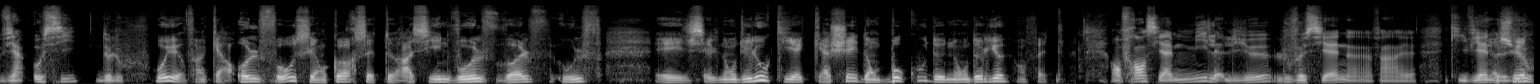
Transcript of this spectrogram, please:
vient aussi de loup. Oui, enfin, car Olfo, c'est encore cette racine Wolf, Wolf, Ulf, et c'est le nom du loup qui est caché dans beaucoup de noms de lieux, en fait. En France, il y a mille lieux louveciennes, enfin, qui viennent Bien du loup.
